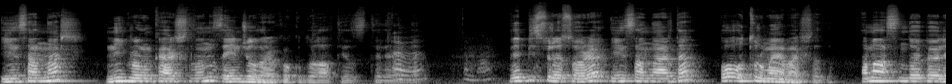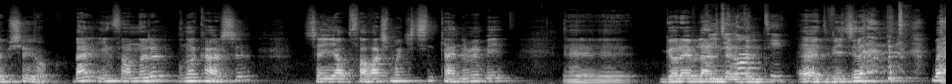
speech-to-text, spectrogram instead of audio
insanlar Negro'nun karşılığını zenci olarak okudu o altyazı sitelerinde. Evet. Ve bir süre sonra insanlarda o oturmaya başladı. Ama aslında böyle bir şey yok. Ben insanları buna karşı şey yap, savaşmak için kendimi bir e, görevlendirdim. Vigilante. Evet, vigilante. ben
